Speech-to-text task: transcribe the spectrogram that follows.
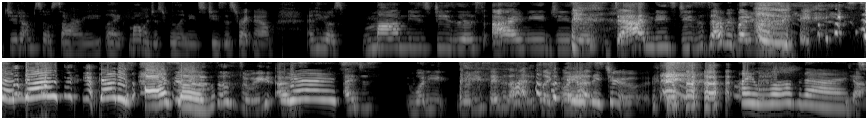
Judah, I'm so sorry. Like, Mama just really needs Jesus right now. And he goes, Mom needs Jesus. I need Jesus. Dad needs Jesus. Everybody needs Jesus. said that. That is awesome. so sweet. I was, yes. I just what do you what do you say to that? It's That's like, well, yeah, it's true. I love that. yeah.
